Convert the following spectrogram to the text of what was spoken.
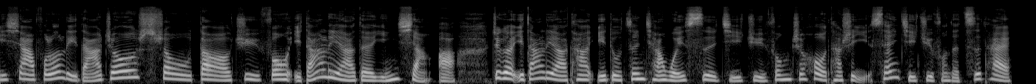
一下佛罗里达州受到飓风意大利亚的影响啊。这个意大利亚它一度增强为四级飓风之后，它是以三级飓风的姿态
